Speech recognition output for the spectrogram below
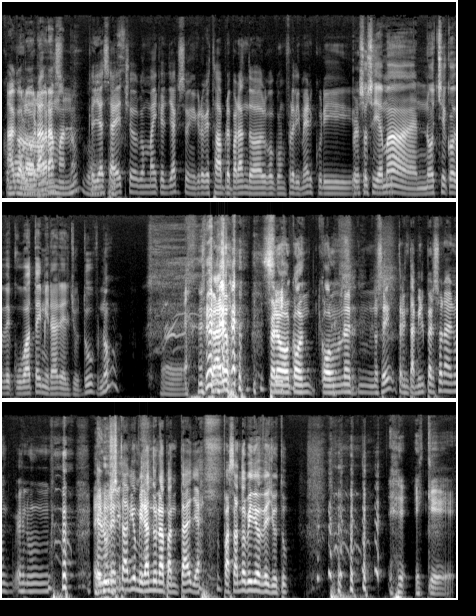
Como Ah, con los hologramas, ¿no? Que Con- ya se ha hecho con Michael Jackson y creo que estaba preparando algo con Freddie Mercury. Pero eso se llama noche de cubata y mirar el YouTube, ¿no? Eh, Claro, pero con, con una- no sé, 30.000 personas en un, en un, en un estadio mirando una pantalla, pasando vídeos de YouTube. es que,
